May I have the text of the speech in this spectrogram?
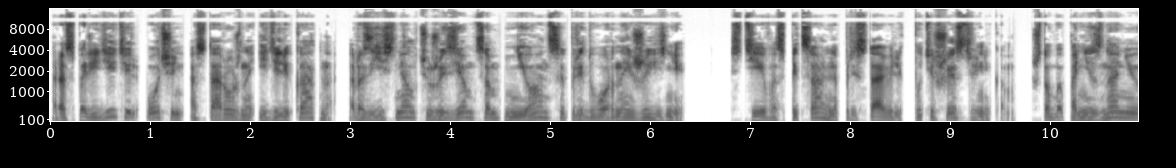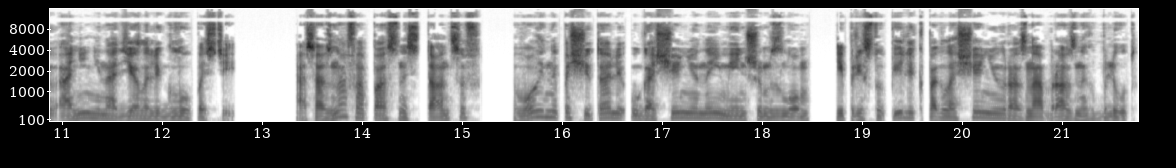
Распорядитель очень осторожно и деликатно разъяснял чужеземцам нюансы придворной жизни. Стива специально приставили к путешественникам, чтобы по незнанию они не наделали глупостей. Осознав опасность танцев, воины посчитали угощение наименьшим злом и приступили к поглощению разнообразных блюд.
